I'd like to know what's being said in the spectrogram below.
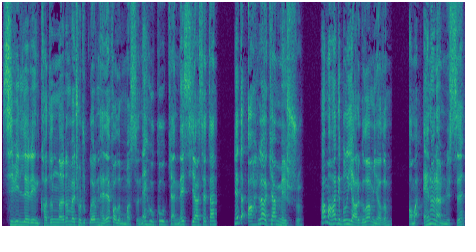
sivillerin, kadınların ve çocukların hedef alınması ne hukuken ne siyaseten ne de ahlaken meşru. Ama hadi bunu yargılamayalım ama en önemlisi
